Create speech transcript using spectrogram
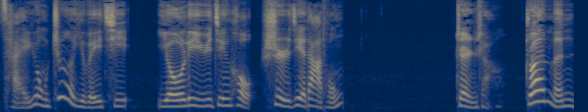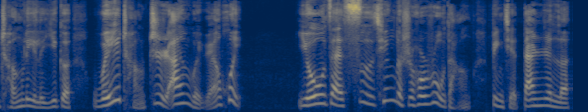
采用这一为期，有利于今后世界大同。镇上专门成立了一个围场治安委员会，由在四清的时候入党，并且担任了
